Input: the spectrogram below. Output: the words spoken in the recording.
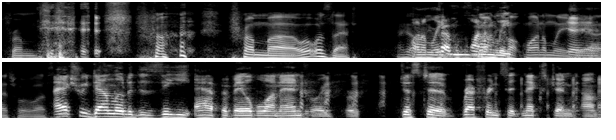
from, from, from, uh, what was that? Quantum Leap. From Quantum Leap. Qu- Quantum Leap. Yeah, Yeah, yeah. that's what it was. I actually downloaded the Ziggy app available on Android for just to reference it next Gen Con.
